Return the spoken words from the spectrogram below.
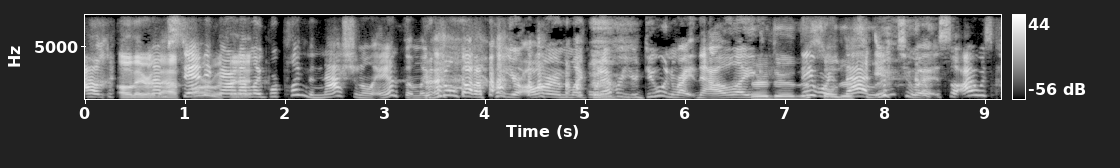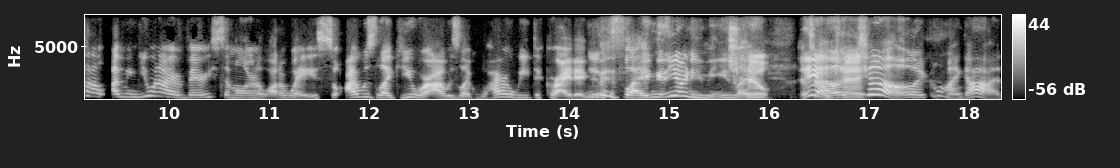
I'm, Oh, they were and I'm standing there and I'm like, we're playing the national anthem. Like you don't gotta put your arm like whatever you're doing right now. Like they were that into it. So I was kind of, I mean, you and I are very similar in a lot of ways. So I was like you, where I was like, why are we deriding Yeah. this? Like, you know what I mean? Like, It's yeah, okay. like, chill. Like, oh my God.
